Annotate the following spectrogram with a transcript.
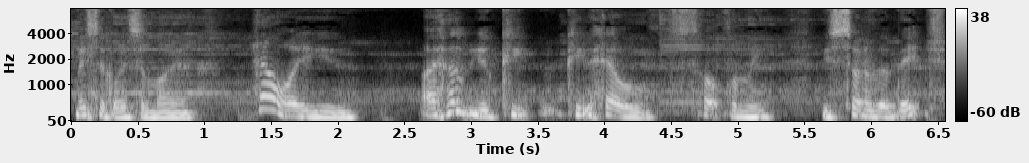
Mr. Castonmeyer, how are you? I hope you keep keep hell hot for me, you son of a bitch.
